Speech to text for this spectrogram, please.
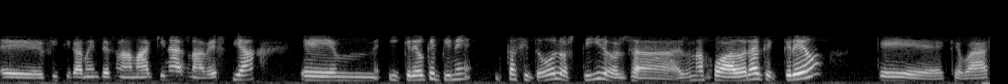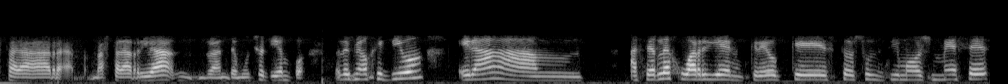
Eh, físicamente es una máquina, es una bestia. Eh, y creo que tiene casi todos los tiros. O sea, es una jugadora que creo que, va, a estar va a estar arriba durante mucho tiempo. Entonces, mi objetivo era um, hacerle jugar bien. Creo que estos últimos meses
